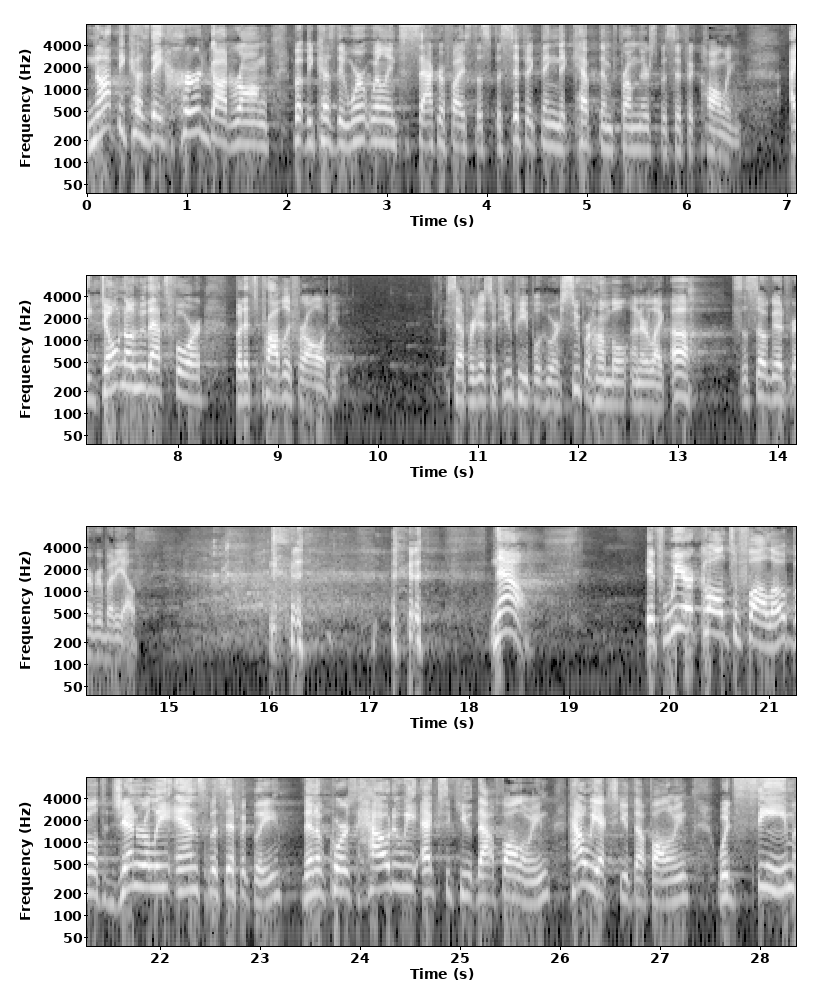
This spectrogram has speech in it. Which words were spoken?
not because they heard God wrong, but because they weren't willing to sacrifice the specific thing that kept them from their specific calling. I don't know who that's for, but it's probably for all of you except for just a few people who are super humble and are like, oh, this is so good for everybody else. now, if we are called to follow, both generally and specifically, then of course, how do we execute that following? How we execute that following would seem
